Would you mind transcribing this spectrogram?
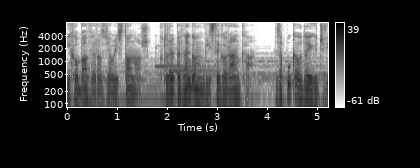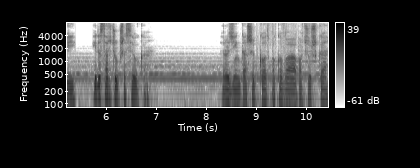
Ich obawy rozwiał listonosz, który pewnego mglistego ranka zapukał do ich drzwi i dostarczył przesyłkę. Rodzinka szybko odpakowała paczuszkę,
